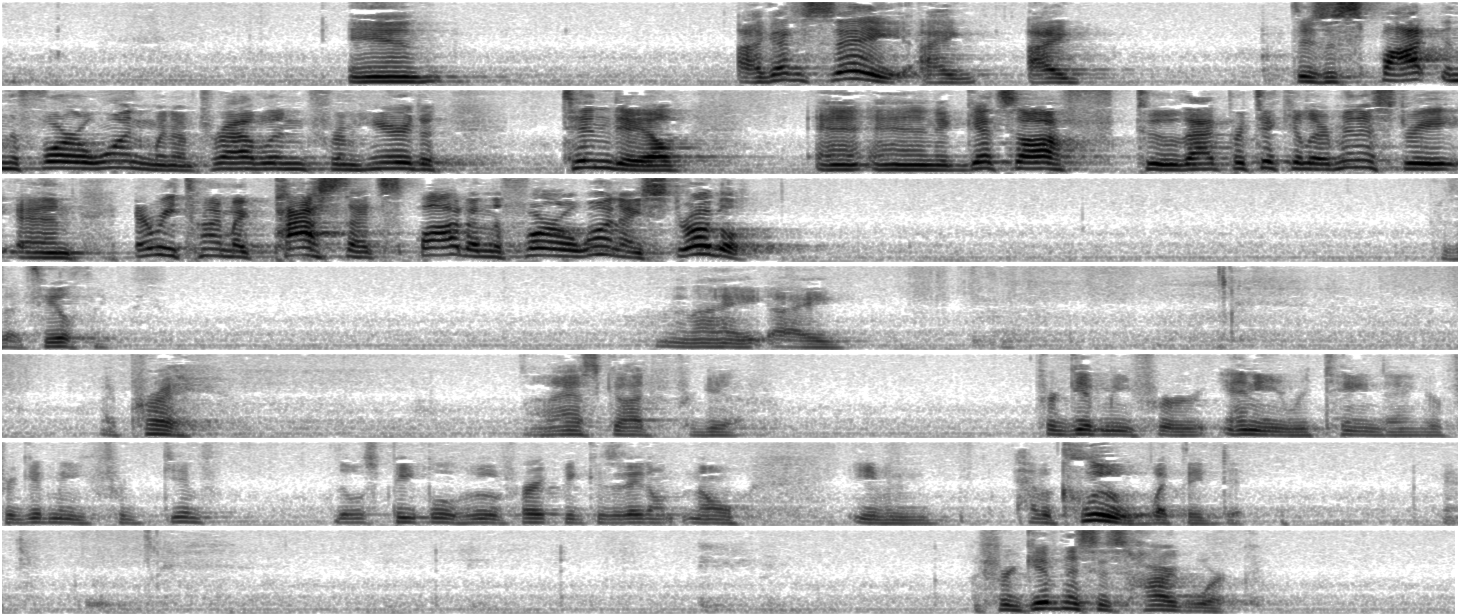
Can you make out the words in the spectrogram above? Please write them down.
And I got to say, I, I, there's a spot in the 401 when I'm traveling from here to Tyndale and, and, it gets off to that particular ministry, and every time I pass that spot on the 401, I struggle. Because I feel things. And I, I, I pray. And I ask God to forgive. Forgive me for any retained anger. Forgive me, forgive those people who have hurt me because they don't know even have a clue what they did. Forgiveness is hard work.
